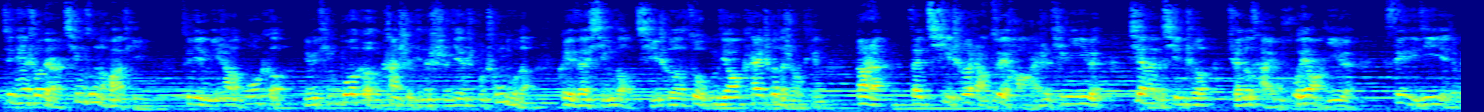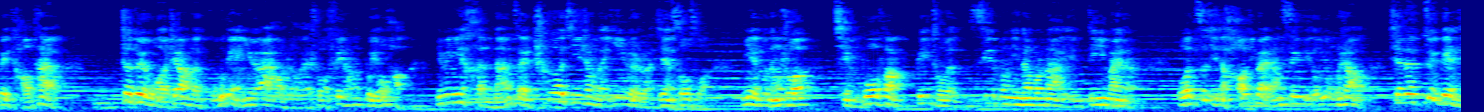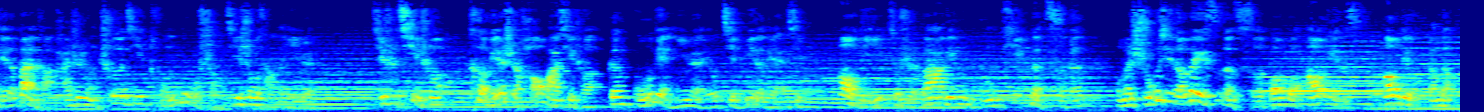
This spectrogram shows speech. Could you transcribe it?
今天说点轻松的话题。最近迷上了播客，因为听播客和看视频的时间是不冲突的，可以在行走、骑车、坐公交、开车的时候听。当然，在汽车上最好还是听音乐。现在的新车全都采用互联网音乐，CD 机也就被淘汰了。这对我这样的古典音乐爱好者来说非常的不友好，因为你很难在车机上的音乐软件搜索，你也不能说请播放 Beethoven Symphony No. 9 in D minor。我自己的好几百张 CD 都用不上了。现在最便捷的办法还是用车机同步手机收藏的音乐。其实汽车，特别是豪华汽车，跟古典音乐有紧密的联系。奥迪就是拉丁语中“听”的词根。我们熟悉的类似的词包括 audience、audio 等等。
